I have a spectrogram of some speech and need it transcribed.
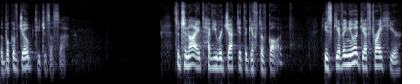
The book of Job teaches us that. So tonight, have you rejected the gift of God? He's giving you a gift right here.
